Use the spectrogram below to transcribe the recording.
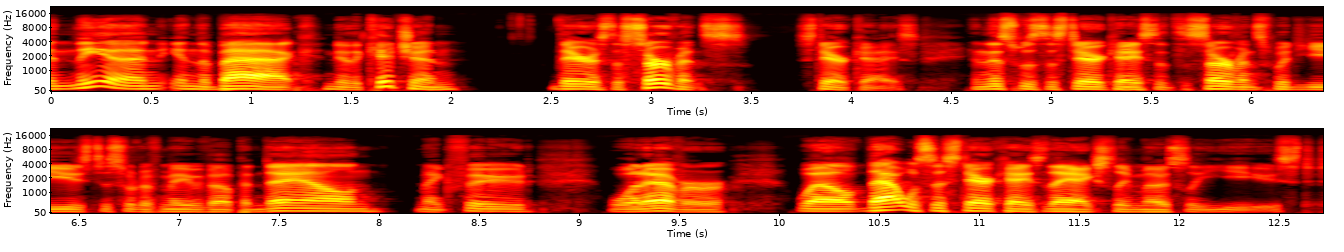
And then in the back, near the kitchen, there's the servants' staircase. And this was the staircase that the servants would use to sort of move up and down, make food, whatever. Well, that was the staircase they actually mostly used.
